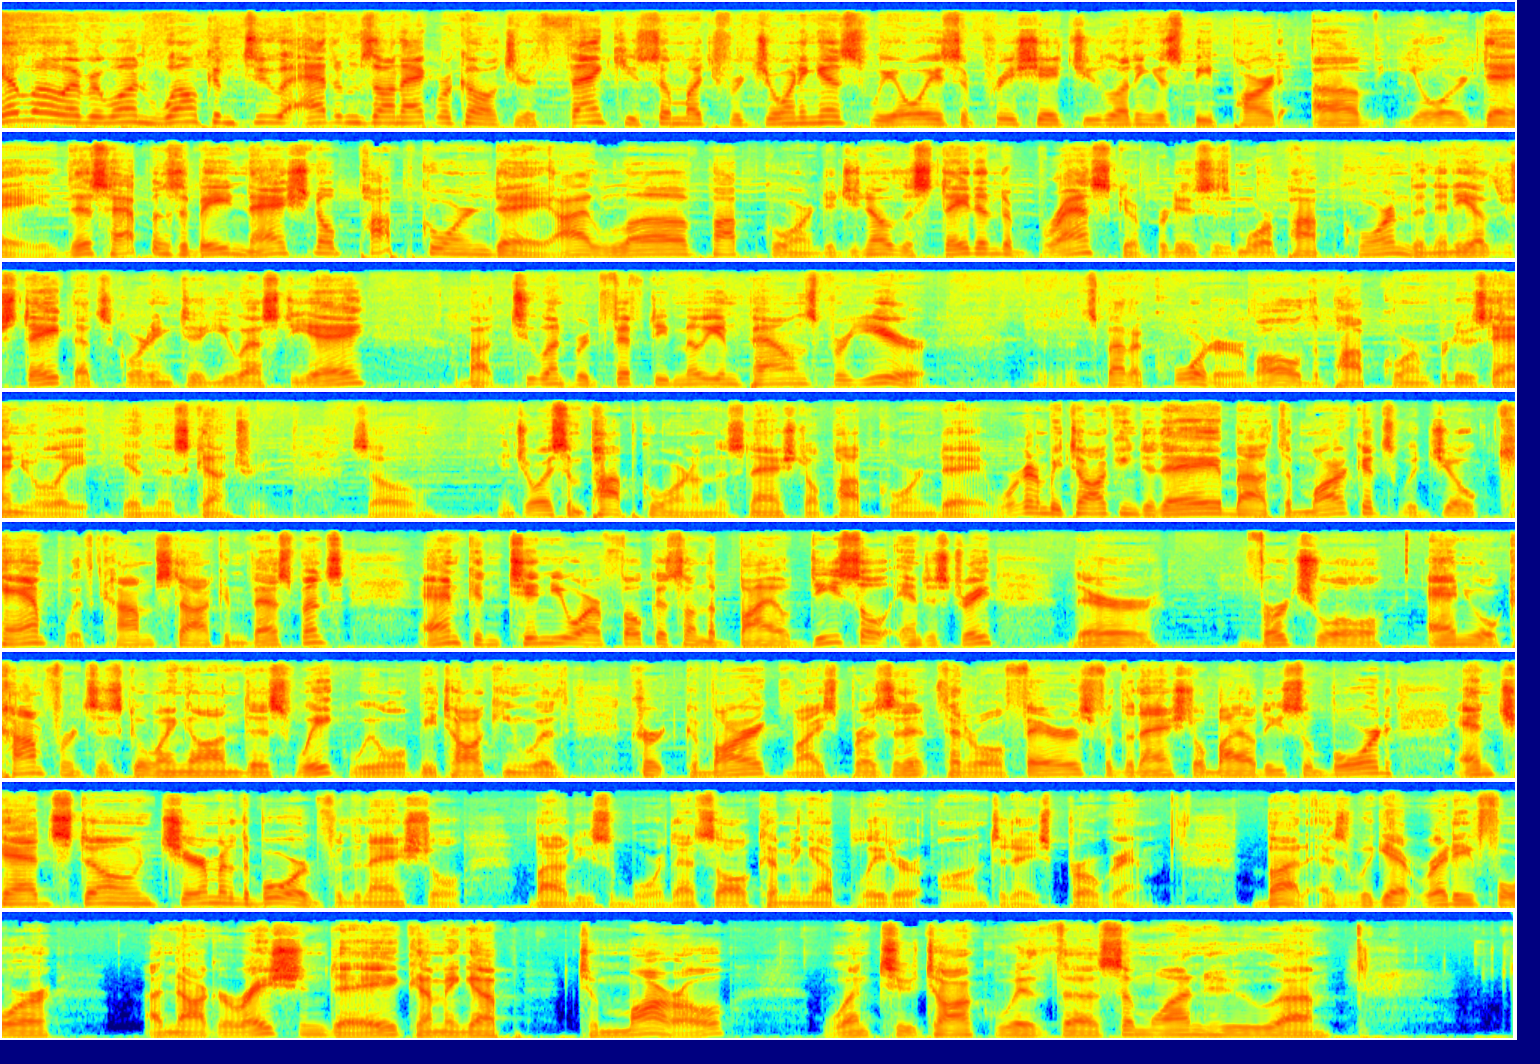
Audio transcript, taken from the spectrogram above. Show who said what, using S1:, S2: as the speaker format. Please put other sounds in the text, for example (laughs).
S1: Hello, everyone. Welcome to Adams on Agriculture. Thank you so much for joining us. We always appreciate you letting us be part of your day. This happens to be National Popcorn Day. I love popcorn. Did you know the state of Nebraska produces more popcorn than any other state? That's according to USDA, about 250 million pounds per year. It's about a quarter of all the popcorn produced annually in this country. So Enjoy some popcorn on this National Popcorn Day. We're going to be talking today about the markets with Joe Camp with Comstock Investments and continue our focus on the biodiesel industry. Their virtual annual conference is going on this week. We will be talking with Kurt Kovarik, Vice President, Federal Affairs for the National Biodiesel Board, and Chad Stone, Chairman of the Board for the National Biodiesel Board. That's all coming up later on today's program. But as we get ready for Inauguration Day coming up tomorrow. Want to talk with uh, someone who um,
